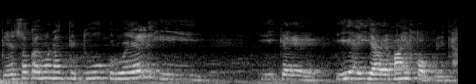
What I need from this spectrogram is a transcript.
Pienso que es una actitud cruel y, que, y además hipócrita.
